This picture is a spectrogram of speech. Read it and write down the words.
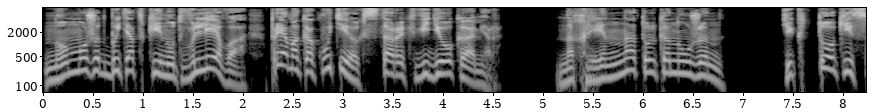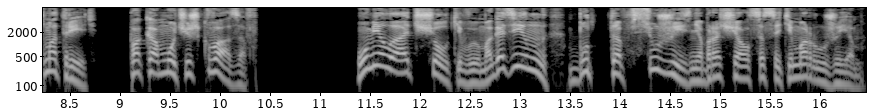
но может быть откинут влево, прямо как у тех старых видеокамер. Нахрена только нужен? Тиктоки смотреть, пока мочишь квазов. Умело отщелкиваю магазин, будто всю жизнь обращался с этим оружием.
